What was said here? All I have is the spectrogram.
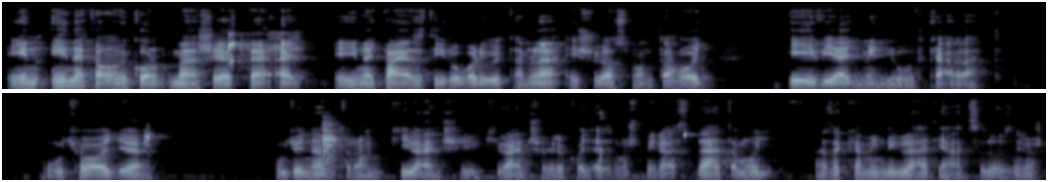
Én, én nekem, amikor mesélte, egy, én egy pályázatíróval ültem le, és ő azt mondta, hogy évi egy milliót kellett. Úgyhogy, úgyhogy nem tudom, kíváncsi, kíváncsi vagyok, hogy ez most mi lesz. De hát amúgy ezekkel mindig lehet játszadozni. Most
